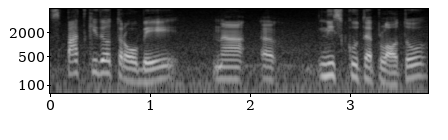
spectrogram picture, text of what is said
zpátky do trouby na uh, nízkou teplotu,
